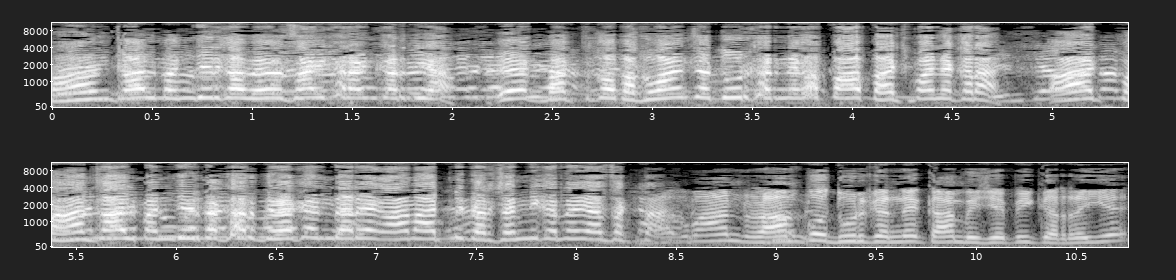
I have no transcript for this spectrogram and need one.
महाकाल मंदिर का व्यवसायीकरण कर दिया। एक भक्त को भगवान से दूर करने का पाप भाजपा ने करा। आज महाकाल मंदिर में गर्भगृह के अंदर एक आम आदमी दर्शन नहीं करने जा सकता। भगवान राम को दूर करने का काम बीजेपी कर रही है।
